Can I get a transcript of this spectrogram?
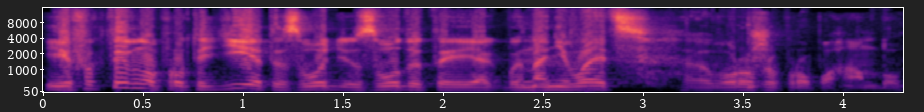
і ефективно протидіяти, звод- зводити якби на нівець е, ворожу пропаганду.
